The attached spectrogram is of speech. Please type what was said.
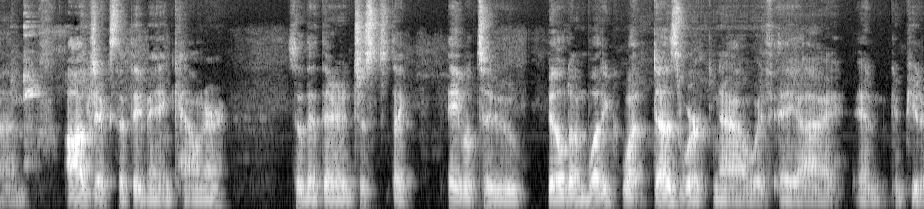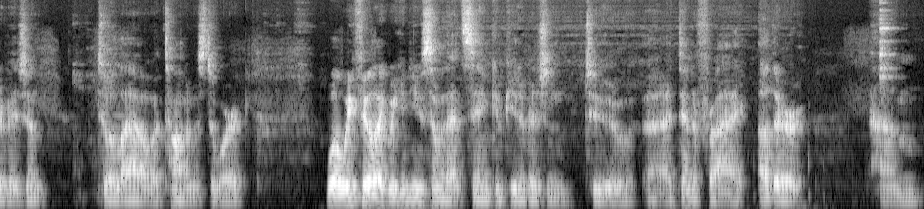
um, objects that they may encounter so that they're just like able to build on what what does work now with AI and computer vision to allow autonomous to work. Well, we feel like we can use some of that same computer vision to uh, identify other um,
